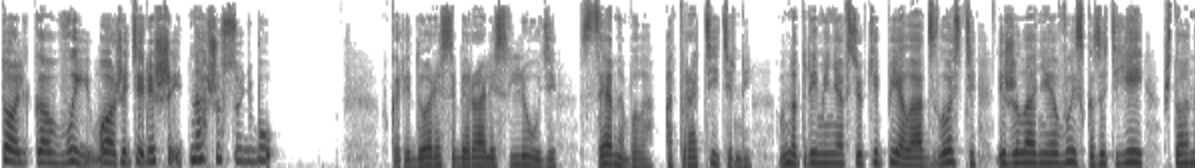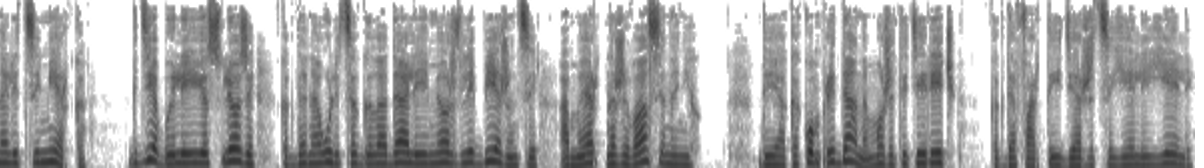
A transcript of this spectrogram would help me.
Только вы можете решить нашу судьбу. В коридоре собирались люди. Сцена была отвратительной. Внутри меня все кипело от злости и желания высказать ей, что она лицемерка, где были ее слезы, когда на улицах голодали и мерзли беженцы, а мэр наживался на них? Да и о каком приданом может идти речь, когда форты держатся еле-еле?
